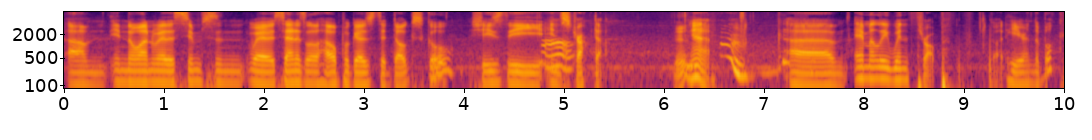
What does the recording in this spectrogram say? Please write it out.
um, in the one where the Simpson, where Santa's little helper goes to dog school. She's the Oh. instructor. Yeah. Yeah. Um, Emily Winthrop. Got here in the book.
